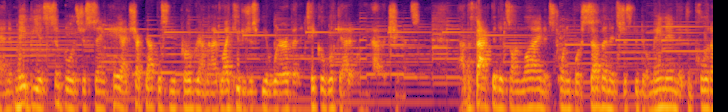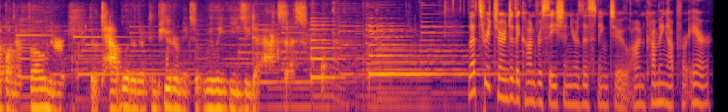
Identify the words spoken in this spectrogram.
And it may be as simple as just saying, "Hey, I checked out this new program, and I'd like you to just be aware of it and take a look at it when you have a chance." Uh, the fact that it's online, it's 24 7, it's just a domain name. They can pull it up on their phone, their, their tablet, or their computer makes it really easy to access. Let's return to the conversation you're listening to on Coming Up for Air,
